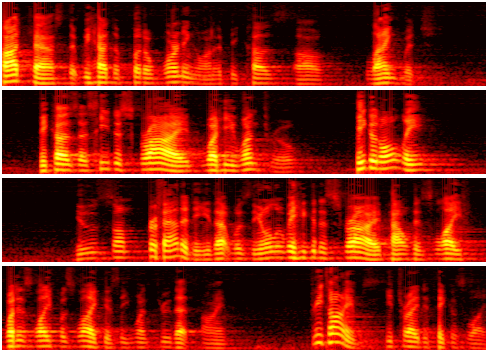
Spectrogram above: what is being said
podcast that we had to put a warning on it because of language. Because as he described what he went through, he could only use some profanity. That was the only way he could describe how his life, what his life was like as he went through that time. Three times he tried to take his life.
